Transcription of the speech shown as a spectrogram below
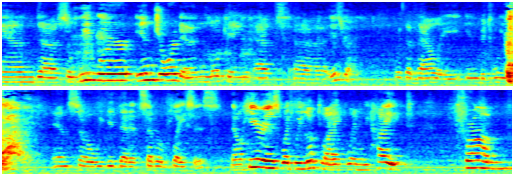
And uh, so we were in Jordan looking at uh, Israel with a valley in between. and so we did that at several places. Now, here is what we looked like when we hiked from,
